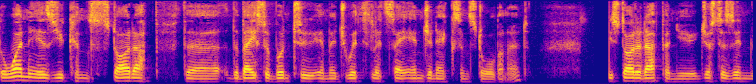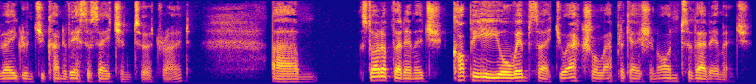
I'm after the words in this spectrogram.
The one is you can start up the the base Ubuntu image with let's say Nginx installed on it. You start it up and you just as in Vagrant you kind of SSH into it, right? Um, start up that image, copy your website, your actual application onto that image.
